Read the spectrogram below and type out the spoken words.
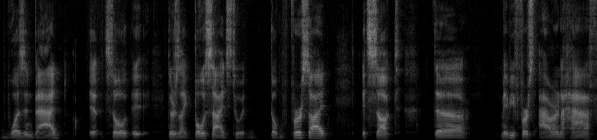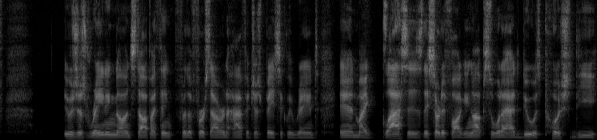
wasn't bad. It, so it, there's like both sides to it. The first side, it sucked. The maybe first hour and a half, it was just raining nonstop. I think for the first hour and a half, it just basically rained, and my glasses they started fogging up. So what I had to do was push the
